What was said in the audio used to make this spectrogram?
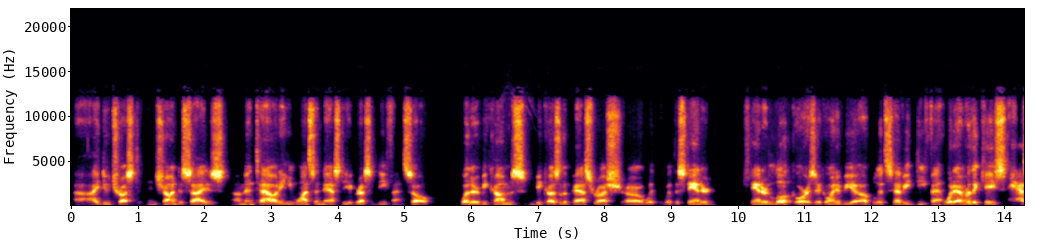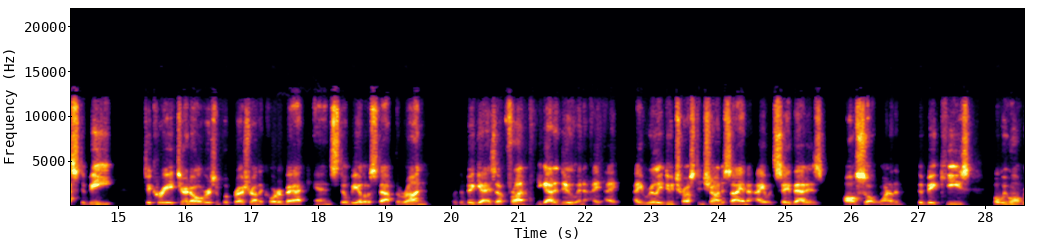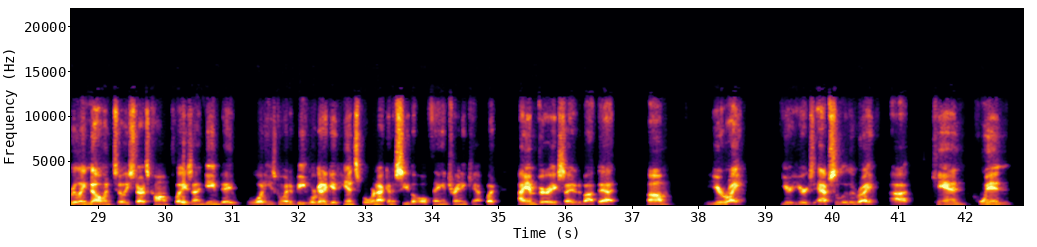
uh, I do trust in Sean Desai's uh, mentality. He wants a nasty, aggressive defense. So whether it becomes because of the pass rush uh, with with the standard standard look, or is it going to be a blitz heavy defense? Whatever the case has to be to create turnovers and put pressure on the quarterback and still be able to stop the run with the big guys up front, you got to do. And I, I, I really do trust in Sean Desai, and I would say that is also one of the, the big keys. But we won't really know until he starts calling plays on game day what he's going to be. We're going to get hints, but we're not going to see the whole thing in training camp. But I am very excited about that. Um, you're right you're you're absolutely right. Uh, can Quinn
